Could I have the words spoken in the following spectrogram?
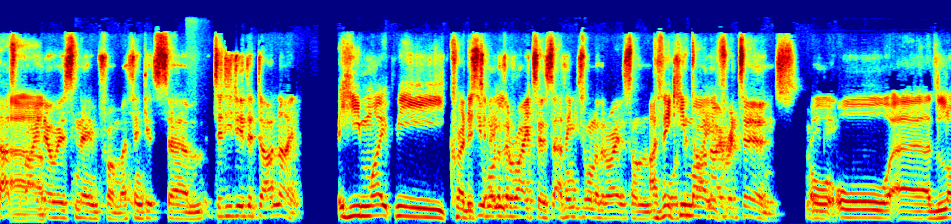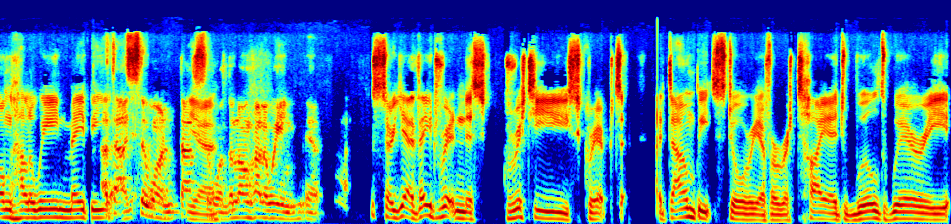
That's where I Um, know his name from. I think it's. Um, did he do the Dark Knight? He might be Is credited. he one of the writers? I think he's one of the writers on. I think he the might Dark Knight have- Returns. maybe. or, or uh, Long Halloween, maybe. Uh, that's I- the one. That's yeah. the one. The Long Halloween. Yeah. so yeah, they'd written this gritty script. A downbeat story of a retired, world weary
